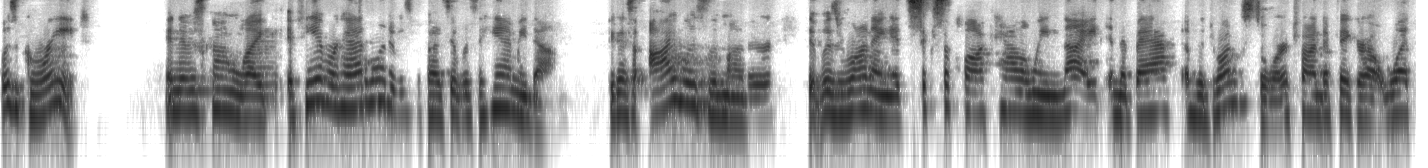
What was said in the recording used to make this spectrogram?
was great. And it was kind of like, if he ever had one, it was because it was a hand me down. Because I was the mother that was running at six o'clock Halloween night in the back of the drugstore trying to figure out what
